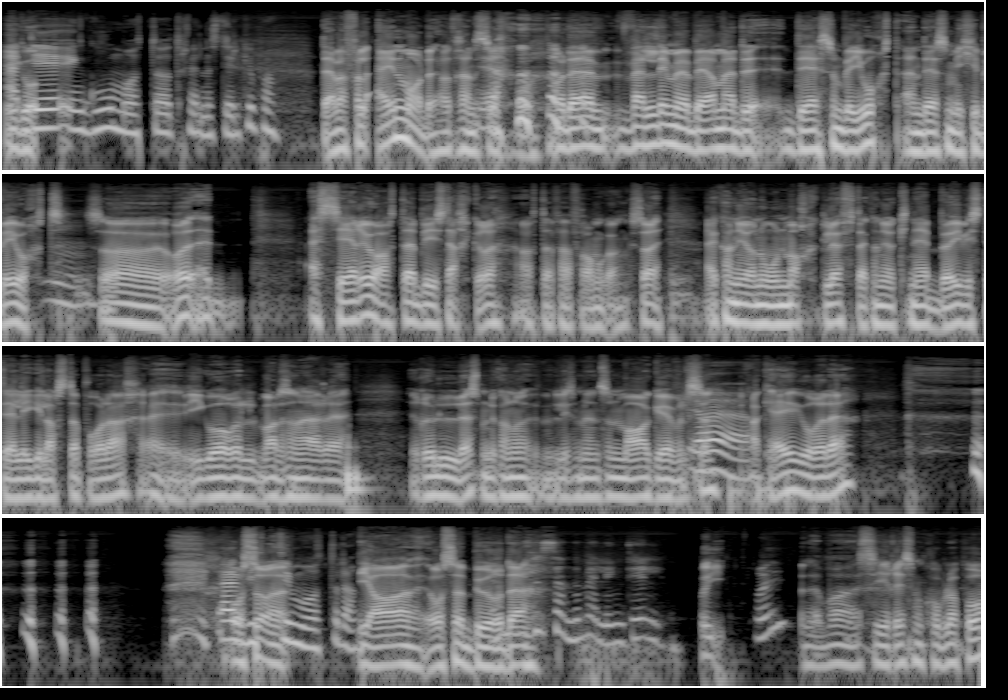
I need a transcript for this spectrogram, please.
Er det en god måte å trene styrke på? Det er i hvert fall én måte å trene styrke på, og det er veldig mye bedre med det, det som blir gjort, enn det som ikke blir gjort. Så, og jeg, jeg ser jo at jeg blir sterkere, at jeg får framgang. Så jeg, jeg kan gjøre noen markløft, jeg kan gjøre knebøy hvis det ligger lasta på der. Eh, I går var det sånn der eh, rulle som du kan liksom en sånn mageøvelse. Ja, ja. Ok, jeg gjorde det. Det er en Også- viktig måte, da. Ja, og så burde Du sende melding til Oi, Oi. det var Siri som kobla på.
